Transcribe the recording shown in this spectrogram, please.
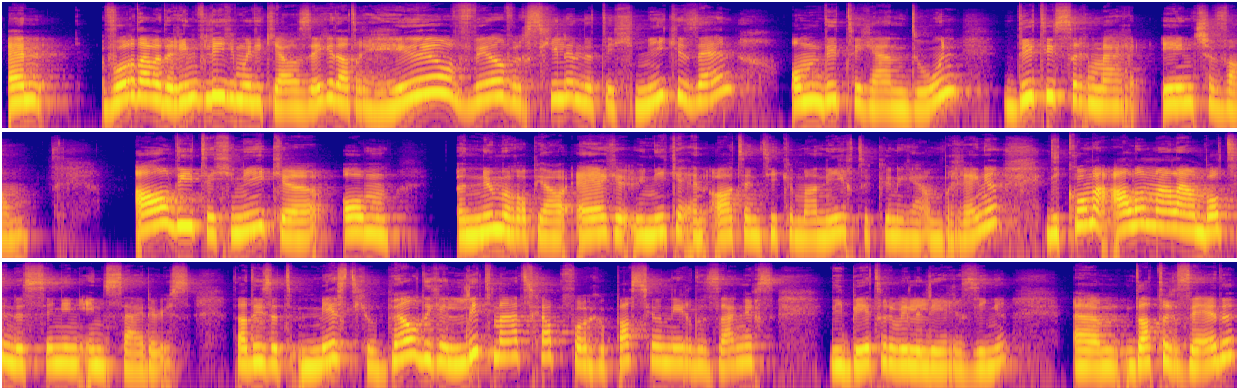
En voordat we erin vliegen, moet ik jou zeggen dat er heel veel verschillende technieken zijn om dit te gaan doen. Dit is er maar eentje van. Al die technieken om een nummer op jouw eigen unieke en authentieke manier te kunnen gaan brengen, die komen allemaal aan bod in de Singing Insiders. Dat is het meest geweldige lidmaatschap voor gepassioneerde zangers die beter willen leren zingen. Um, dat terzijde,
